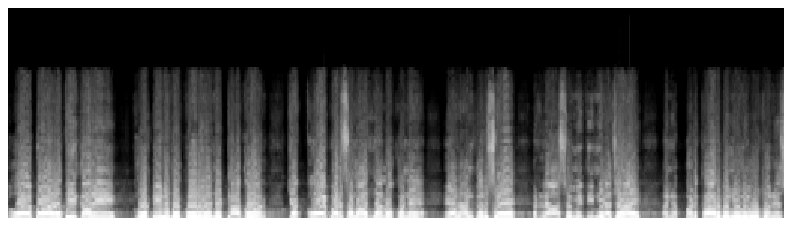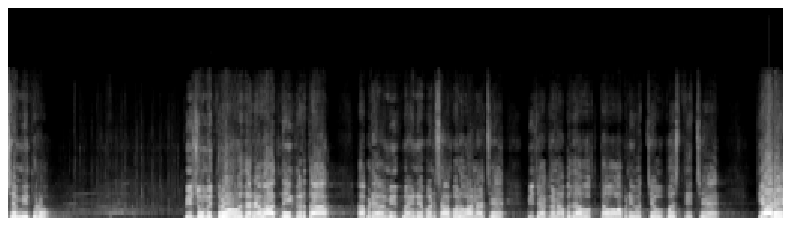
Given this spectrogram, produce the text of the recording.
કોઈ પણ અધિકારી ખોટી રીતે કોળી અને ઠાકોર કે કોઈ પણ સમાજના લોકોને હેરાન કરશે, એટલે આ સમિતિ ત્યાં જાય અને પડકાર બનીને ઊભો રહેશે મિત્રો. બીજું મિત્રો, વધારે વાત નહીં કરતા. આપણે અમિતભાઈને પણ સાંભળવાના છે. બીજા ઘણા બધા વક્તાઓ આપણી વચ્ચે ઉપસ્થિત છે. ત્યારે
